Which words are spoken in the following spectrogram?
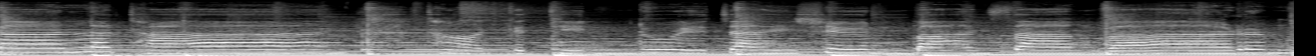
การละทานทอดกระถินด้วยใจชื่นบานสร้างบารมี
